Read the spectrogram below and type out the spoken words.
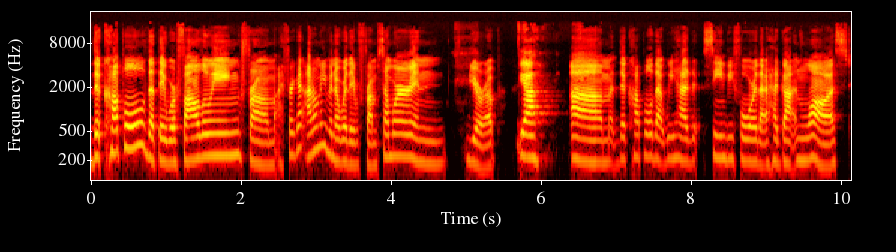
the couple that they were following from I forget I don't even know where they were from somewhere in Europe. Yeah. Um the couple that we had seen before that had gotten lost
